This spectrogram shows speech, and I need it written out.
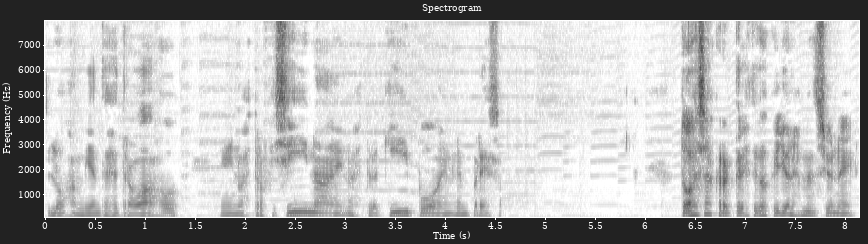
los ambientes de trabajo, en nuestra oficina, en nuestro equipo, en la empresa. Todas esas características que yo les mencioné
